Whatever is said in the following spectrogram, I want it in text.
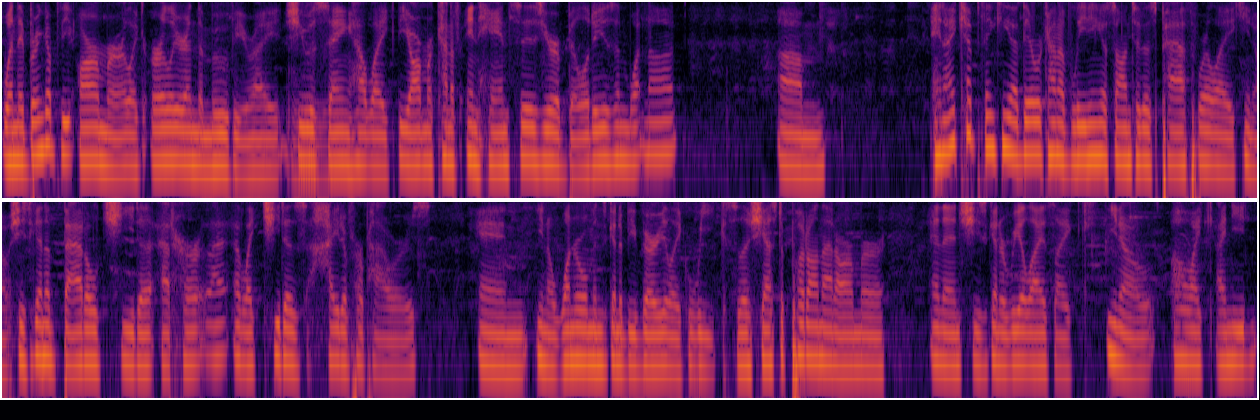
when they bring up the armor, like earlier in the movie, right? She was Mhm. saying how like the armor kind of enhances your abilities and whatnot. Um, and I kept thinking that they were kind of leading us onto this path where like, you know, she's going to battle Cheetah at her at like Cheetah's height of her powers and, you know, Wonder Woman's going to be very like weak. So she has to put on that armor and then she's going to realize like, you know, oh, I I need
